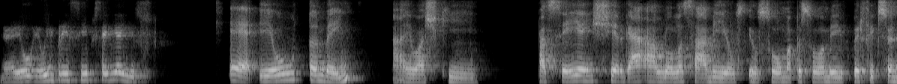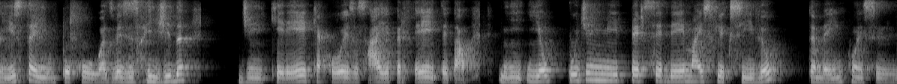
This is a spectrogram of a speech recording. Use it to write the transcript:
Né? Eu, eu, em princípio, seria isso. É, eu também. Tá? Eu acho que passei a enxergar. A Lola sabe, eu, eu sou uma pessoa meio perfeccionista e um pouco, às vezes, rígida, de querer que a coisa saia perfeita e tal. E, e eu pude me perceber mais flexível também com esses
